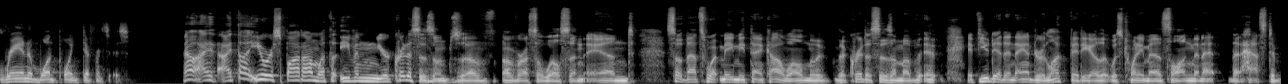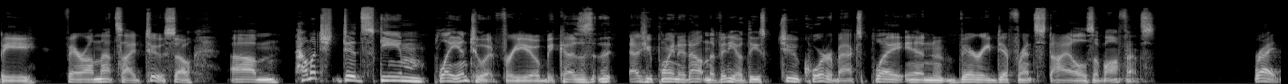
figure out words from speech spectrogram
random one point differences. No, I, I thought you were spot on with even your criticisms of, of Russell Wilson. And so that's what made me think, oh, well, the, the criticism of if you did an Andrew Luck video that was 20 minutes long, then it, that has to be fair on that side too. So, um, how much did scheme play into it for you? Because as you pointed out in the video, these two quarterbacks play in very different styles of offense. Right,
